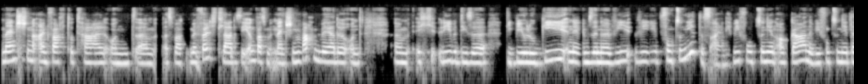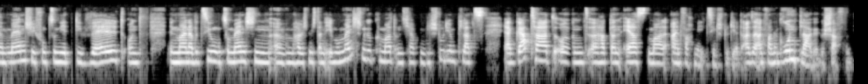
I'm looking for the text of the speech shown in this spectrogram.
Menschen einfach total und ähm, es war mir völlig klar, dass ich irgendwas mit Menschen machen werde und ähm, ich liebe diese die Biologie in dem Sinne, wie wie funktioniert das eigentlich? Wie funktionieren Organe? Wie funktioniert der Mensch? Wie funktioniert die Welt? Und in meiner Beziehung zu Menschen ähm, habe ich mich dann eben um Menschen gekümmert und ich habe einen Studienplatz ergattert und äh, habe dann erstmal einfach Medizin studiert, also einfach eine Grundlage geschaffen,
